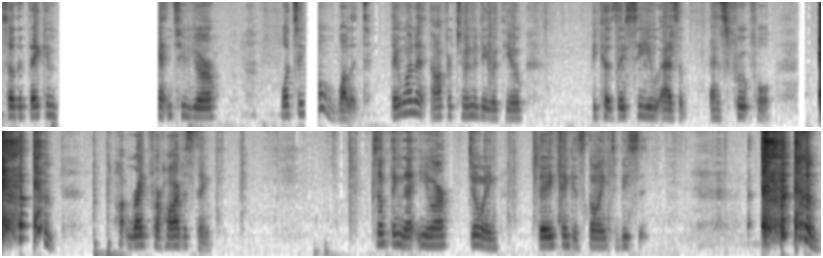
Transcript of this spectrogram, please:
so that they can get into your what's in your wallet. They want an opportunity with you because they see you as a, as fruitful, ripe for harvesting. Something that you're doing, they think is going to be.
